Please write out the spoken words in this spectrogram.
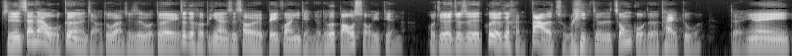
其实站在我个人的角度啊，其实我对这个合并案是稍微悲观一点，有的会保守一点。我觉得就是会有一个很大的阻力，就是中国的态度。对，因为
